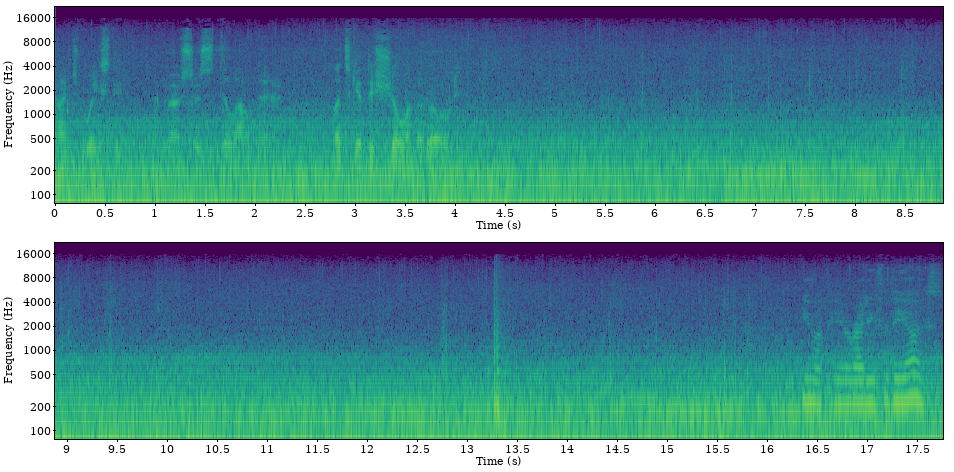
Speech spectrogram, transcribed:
Time's wasting. And Mercer's still out there. Let's get this show on the road. You appear ready for the oath.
